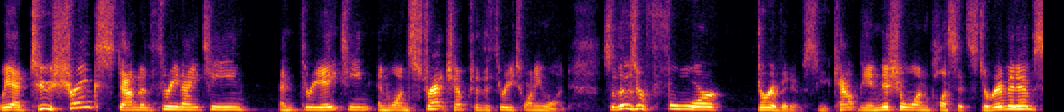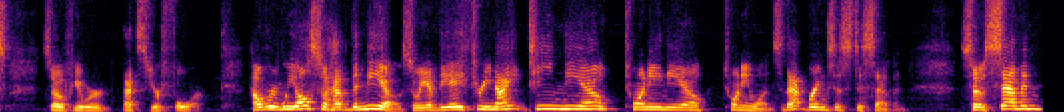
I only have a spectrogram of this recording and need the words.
we had two shrinks down to the 319 and 318 and one stretch up to the 321. So those are four derivatives. You count the initial one plus its derivatives. So if you were, that's your four. However, we also have the Neo. So we have the A319 Neo, 20 Neo, 21. So that brings us to seven. So seven,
